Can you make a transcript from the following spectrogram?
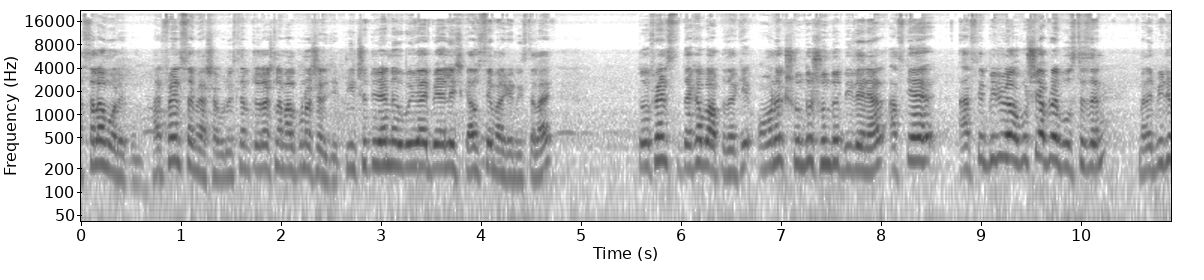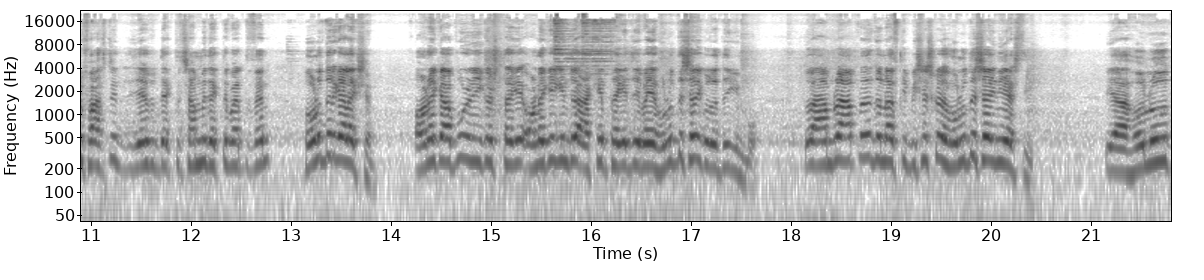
আসসালামু আলাইকুম। হাই ফ্রেন্ডস আমি ইসলাম, চলে আসলাম আলপনা শাড়িজি তিনশো তিরানব্বই বাই বিয়াল্লিশ মার্কেট নিস্তালায় তো ফ্রেন্ডস দেখাবো আপনাদেরকে অনেক সুন্দর সুন্দর ডিজাইনার আজকে আজকে ভিডিও অবশ্যই আপনারা বুঝতেছেন। মানে ভিডিও ফার্স্টে যেহেতু দেখতে, সামনে দেখতে পারতেছেন, হলুদের কালেকশন অনেক আপুর রিকোয়েস্ট থাকে, অনেকে কিন্তু আক্ষেপ থাকে যে, ভাই, হলুদের শাড়ি কোথা থেকে কিনবো? তো আমরা আপনাদের জন্য আজকে বিশেষ করে হলুদের শাড়ি নিয়ে আসছি। হলুদ,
